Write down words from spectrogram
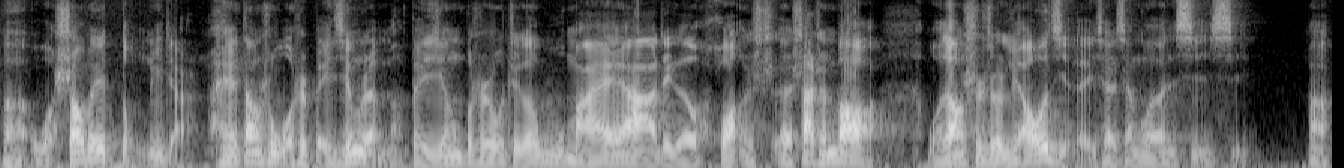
啊，我稍微懂一点。因为当时我是北京人嘛，北京不是这个雾霾呀，这个黄呃沙尘暴啊，我当时就了解了一下相关的信息。啊，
